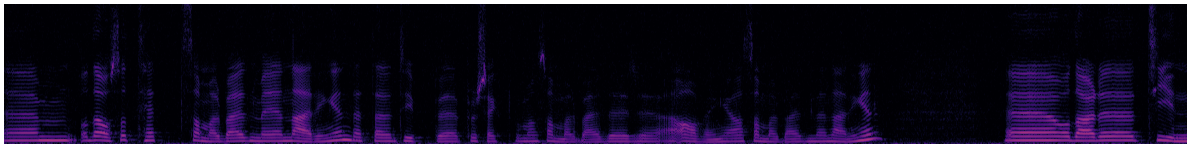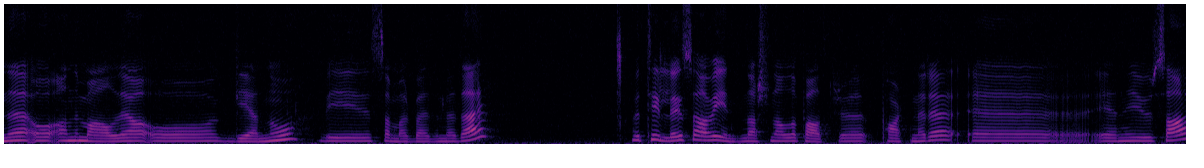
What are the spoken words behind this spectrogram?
Um, og det er også tett samarbeid med næringen. Dette er en type prosjekt hvor man er avhengig av samarbeid med næringen. Uh, og da er det Tine og Animalia og Geno vi samarbeider med der. I tillegg så har vi internasjonale partnere. Uh, en i USA,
